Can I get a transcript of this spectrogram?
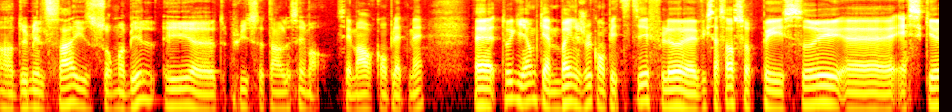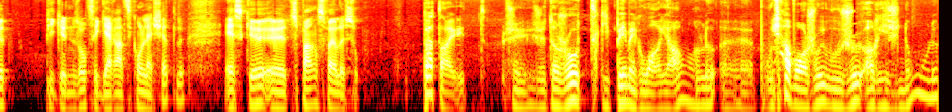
en 2016 sur mobile et euh, depuis ce temps-là, c'est mort. C'est mort complètement. Euh, toi, Guillaume, qui aime bien le jeu compétitif, là, euh, vu que ça sort sur PC, euh, est-ce que, puis que nous autres, c'est garanti qu'on l'achète, là, est-ce que euh, tu penses faire le saut? Peut-être. J'ai toujours tripé mes Warriors là, euh, pour y avoir joué aux jeux originaux. là.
